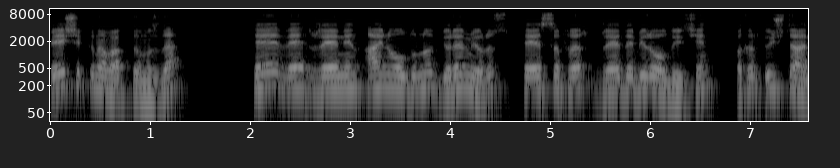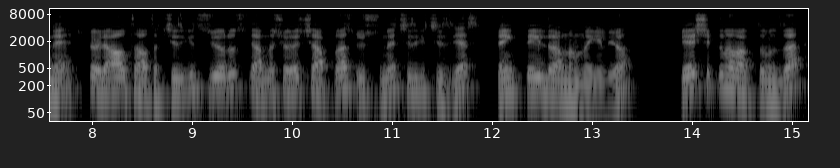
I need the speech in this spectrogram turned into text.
B şıkkına baktığımızda P ve R'nin aynı olduğunu göremiyoruz. P 0, R'de 1 olduğu için bakın 3 tane şöyle alt alta çizgi çiziyoruz. Yanına şöyle çapraz üstüne çizgi çizeceğiz. Denk değildir anlamına geliyor. C şıkkına baktığımızda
